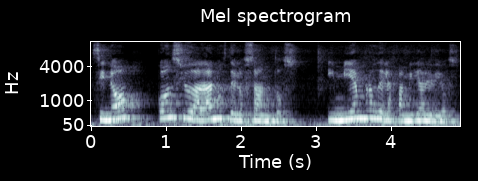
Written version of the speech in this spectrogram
sino conciudadanos de los santos y miembros de la familia de Dios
